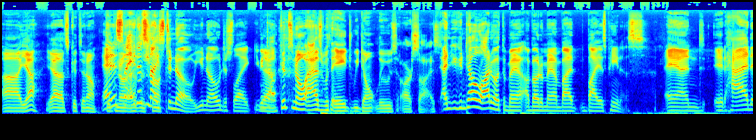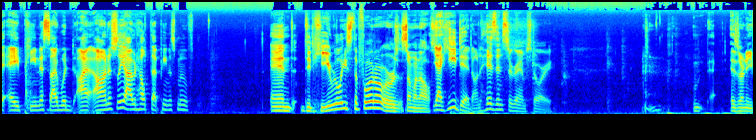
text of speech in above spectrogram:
Uh, yeah, yeah. That's good to know. And Good it's to know it hasn't nice to know, you know, just like you can Yeah, tell, good to know. As with age, we don't lose our size. and you can tell a lot about the man about a man by by his penis. And it had a penis. I would, I honestly, I would help that penis move. And did he release the photo, or is it someone else? Yeah, he did on his Instagram story. Is there any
